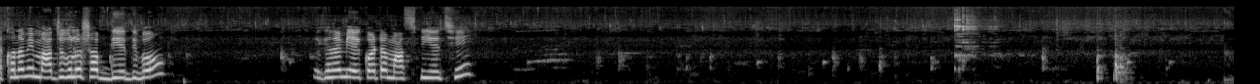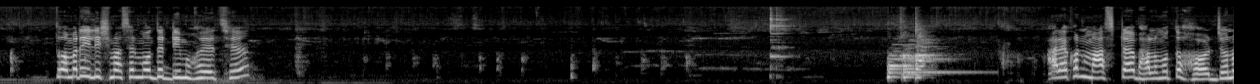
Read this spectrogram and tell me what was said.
এখন আমি মাছগুলো সব দিয়ে দিব। এখানে আমি এই কটা মাছ নিয়েছি। তো আমার ইলিশ মাছের মধ্যে ডিম হয়েছে। আর এখন মাছটা ভালো মতো হওয়ার জন্য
